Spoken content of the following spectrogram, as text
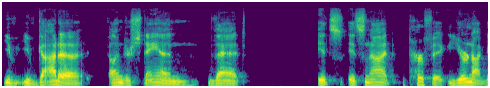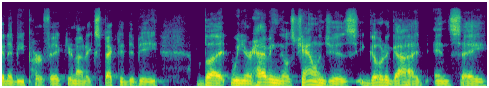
you've, you've got to understand that it's it's not perfect. You're not going to be perfect. You're not expected to be. But when you're having those challenges go to god and say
